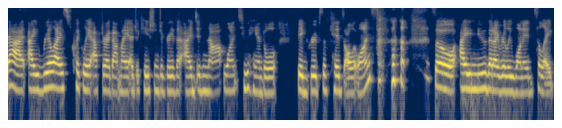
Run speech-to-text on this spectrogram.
that. I realized quickly after I got my education degree that I did not want to handle big groups of kids all at once. so I knew that I really wanted to like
